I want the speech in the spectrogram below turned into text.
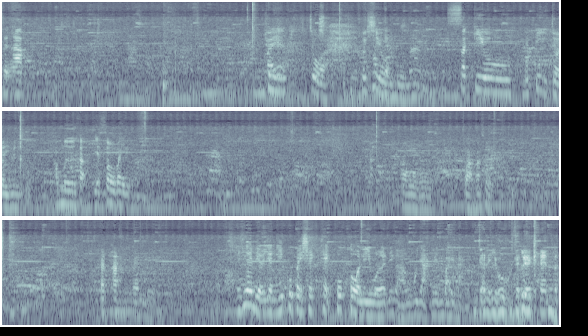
เซตอัพไปจั่วไปชิวชอบเปลี่ยนมือมาก สกิลมิตตี้จอยมันเอามือครับยัดโซ่ไปดิเอากวางเข้าสู่แปดพันแปดเลยไอ้เหี้ยเดี๋ยวอย่างนี้กูไปเช็คเทคพวกตัวรีเวิร์สดีกว่ากูอยากเล่นใบไหนกูจะได้รู้กูจะเลือกแค่ไหน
